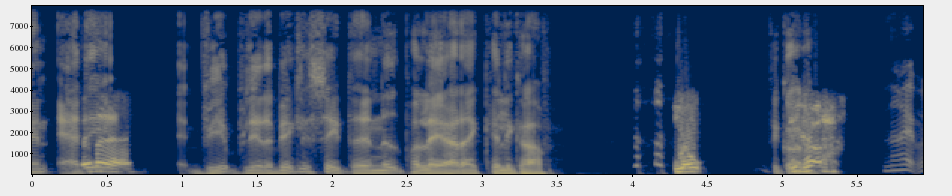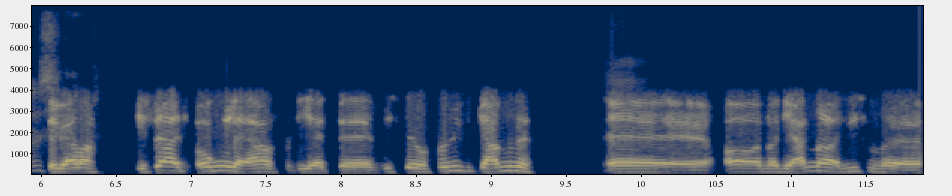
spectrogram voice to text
Men er Den det, er- vi- bliver der virkelig set øh, ned på lærere, der ikke kan lide kaffe? Jo. Det gør det gør der. Nej, hvor Det gør der. Især de unge lærere, fordi at, øh, vi skal jo følge de gamle. Øh, og når de andre ligesom øh,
